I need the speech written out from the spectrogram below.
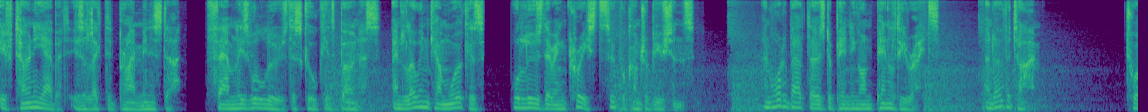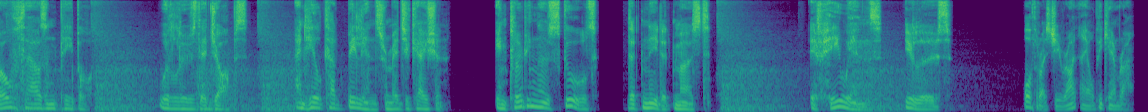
If Tony Abbott is elected Prime Minister, families will lose the school kids bonus and low-income workers will lose their increased super contributions. And what about those depending on penalty rates and overtime? 12,000 people will lose their jobs and he'll cut billions from education, including those schools that need it most. If he wins, you lose. Authorised G. Wright, ALP Canberra.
